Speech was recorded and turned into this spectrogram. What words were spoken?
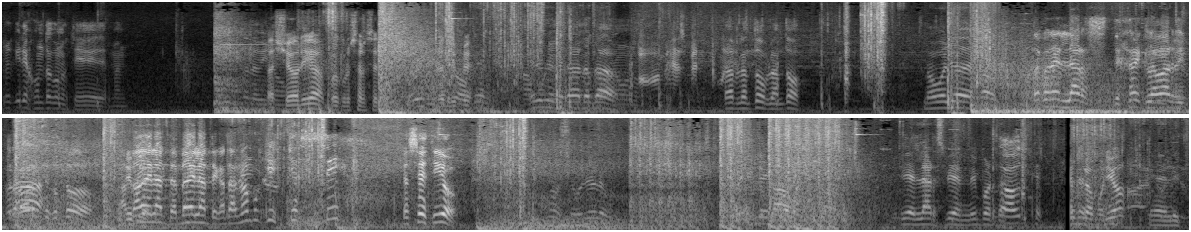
No quería juntar con ustedes, man. Flasheó Liga, puede cruzarse. El triple. El único que estaba tocado. Está plantó, plantó. No volvió a dejar. Anda con él, Lars. Deja de clavar, clavarte con todo. Triple. Anda adelante, anda adelante, cantar. No, porque ¿qué haces? ¿Qué haces, tío? No, se volvió loco. Bien, Lars, bien, no importa. Out. Lo murió. Bien, listo.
